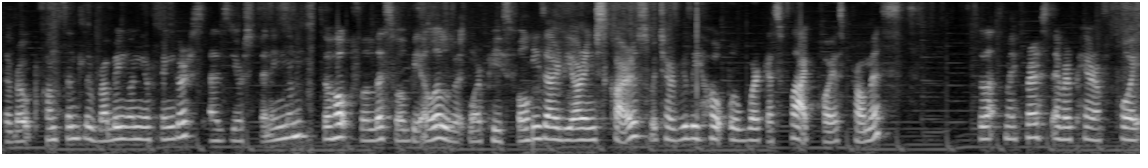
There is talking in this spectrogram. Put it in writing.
the rope constantly rubbing on your fingers as you're spinning them. So hopefully this will be a little bit more peaceful. These are the orange scarves, which I really hope will work as flag poi as promised. So that's my first ever pair of poi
